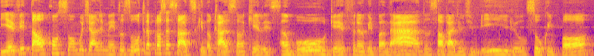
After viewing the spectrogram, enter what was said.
e evitar o consumo de alimentos ultraprocessados, que no caso são aqueles hambúrguer, frango empanado, salgadinho de milho, suco em pó.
